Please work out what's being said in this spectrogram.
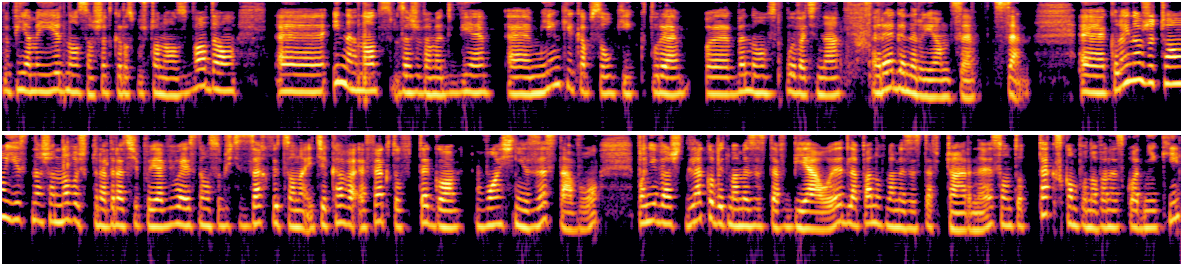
wypijamy jedną saszetkę rozpuszczoną z wodą i na noc zażywamy dwie miękkie kapsułki, które będą wpływać na regenerujący sen. E, Kolejną rzeczą jest nasza nowość, która teraz się pojawiła. Jestem osobiście zachwycona i ciekawa efektów tego właśnie zestawu, ponieważ dla kobiet mamy zestaw biały, dla panów mamy zestaw czarny. Są to tak skomponowane składniki,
